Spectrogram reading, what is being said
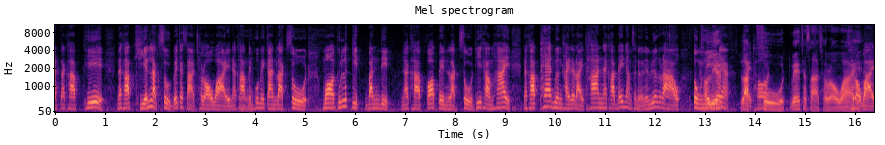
ทย์นะครับที่นะครับเขียนหลักสูตรเวชศาสตร์ชะลอวัยนะครับเป็นผู้อำนวยการหลักสูตร มธุรกิจบัณฑิตนะครับ ก็เป็นหลักสูตรที่ทำให้นะครับแพทย์เมืองไทยหลายๆท่านนะครับ ได้นำเสนอในเรื่องราวตรงเขานี้เรียกเนี่ยหลักถ่ายทอด สูตรเวชศาสตร์ชะลอวัยชะลอวัย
